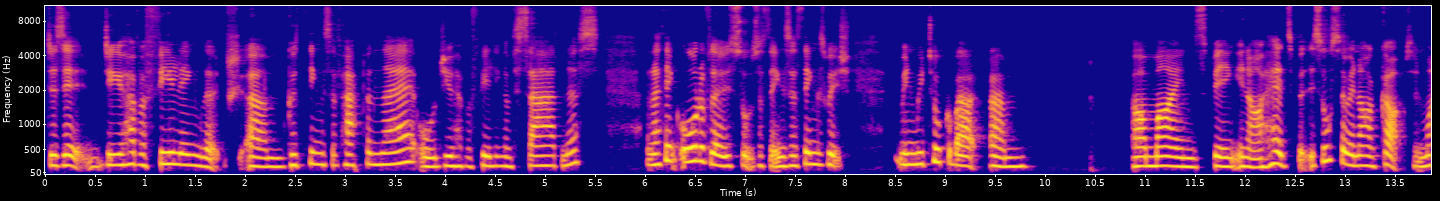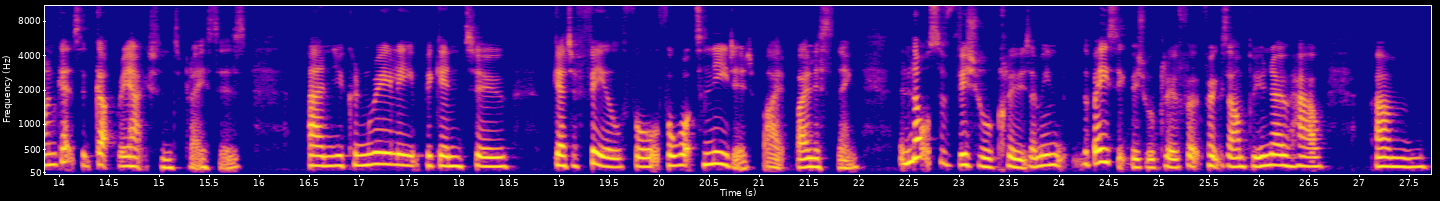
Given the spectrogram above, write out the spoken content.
does it? Do you have a feeling that um, good things have happened there, or do you have a feeling of sadness? And I think all of those sorts of things are things which, I mean, we talk about um, our minds being in our heads, but it's also in our gut, and one gets a gut reaction to places, and you can really begin to get a feel for for what's needed by by listening. And lots of visual clues. I mean the basic visual clue for for example you know how um,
